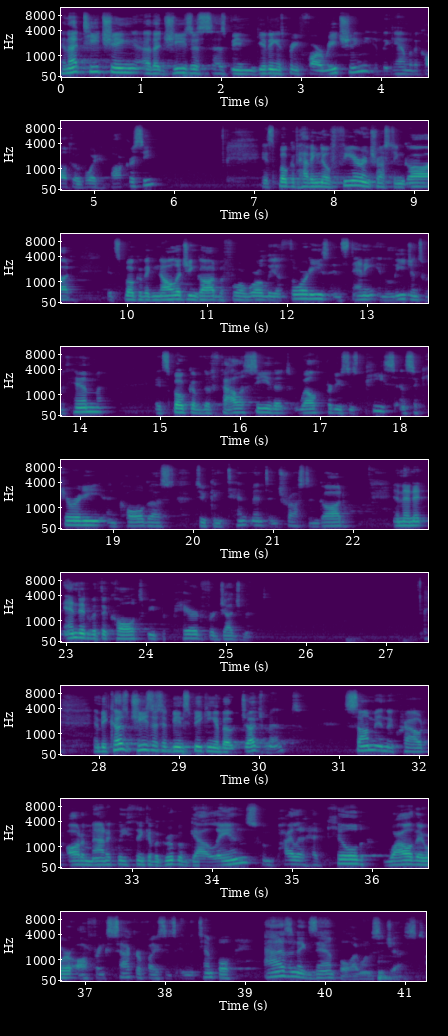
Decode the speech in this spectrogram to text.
And that teaching uh, that Jesus has been giving is pretty far reaching. It began with a call to avoid hypocrisy. It spoke of having no fear and trusting God. It spoke of acknowledging God before worldly authorities and standing in allegiance with Him. It spoke of the fallacy that wealth produces peace and security and called us to contentment and trust in God. And then it ended with the call to be prepared for judgment. And because Jesus had been speaking about judgment, some in the crowd automatically think of a group of Galileans whom Pilate had killed while they were offering sacrifices in the temple as an example, I want to suggest,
